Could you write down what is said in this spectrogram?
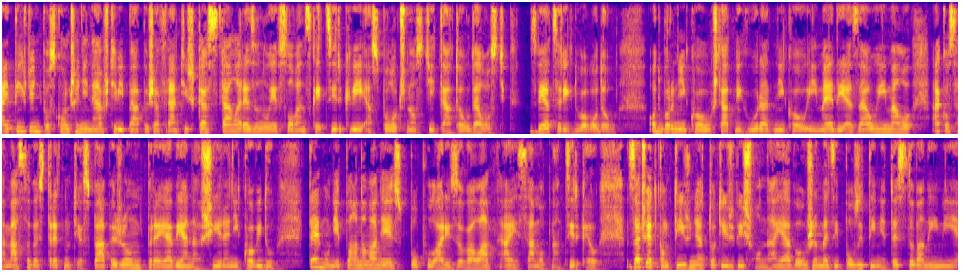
Aj týždeň po skončení návštevy pápeža Františka stále rezonuje v slovenskej cirkvi a spoločnosti táto udalosť. Z viacerých dôvodov. Odborníkov, štátnych úradníkov i média zaujímalo, ako sa masové stretnutia s pápežom prejavia na šírení covidu. Tému neplánovanie spopularizovala aj samotná cirkev. Začiatkom týždňa totiž vyšlo najavo, že medzi pozitívne testovanými je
